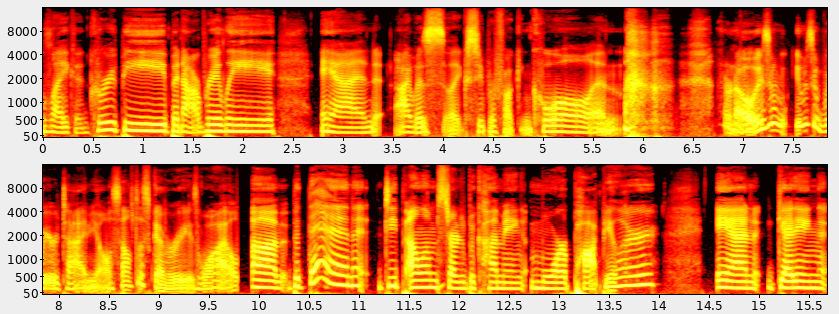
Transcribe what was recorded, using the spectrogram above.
like a groupie, but not really. and I was like super fucking cool and I don't know, it was a, it was a weird time, y'all. Self-discovery is wild. Um but then Deep Ellum started becoming more popular and getting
